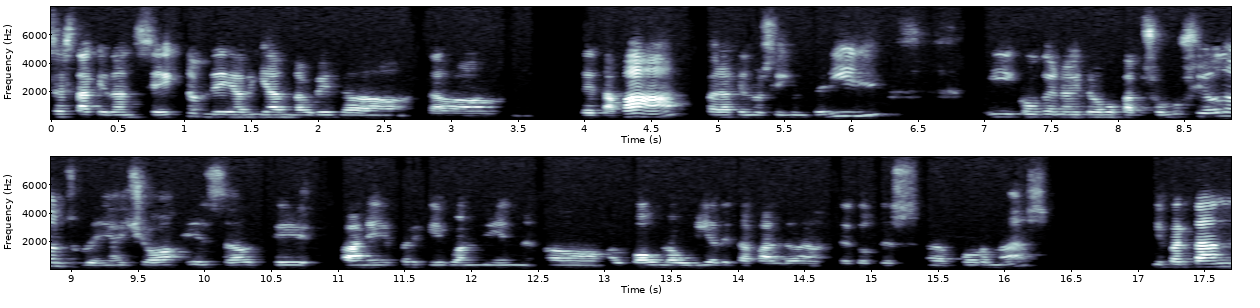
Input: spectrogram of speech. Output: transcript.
s'està quedant sec, també aviat l'hauré de, de, de tapar per a que no sigui un perill. I com que no hi trobo cap solució, doncs bé, això és el que faré, perquè igualment uh, el pou l'hauria de tapar de, de totes uh, formes. I per tant,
